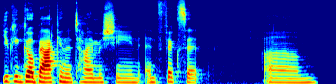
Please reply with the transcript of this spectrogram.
you can go back in a time machine and fix it. Um,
